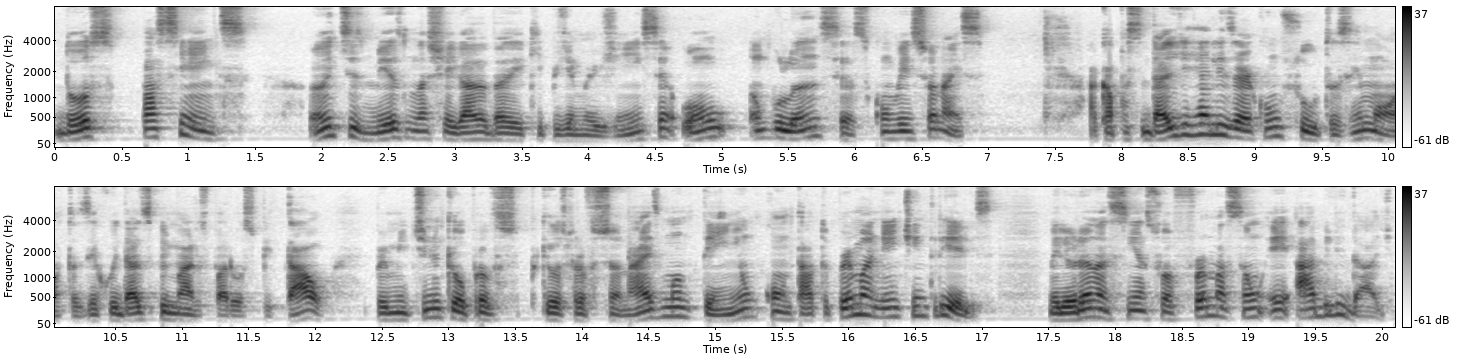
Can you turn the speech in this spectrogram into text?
dos pacientes, antes mesmo da chegada da equipe de emergência ou ambulâncias convencionais. A capacidade de realizar consultas remotas e cuidados primários para o hospital, permitindo que, que os profissionais mantenham contato permanente entre eles, melhorando assim a sua formação e habilidade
